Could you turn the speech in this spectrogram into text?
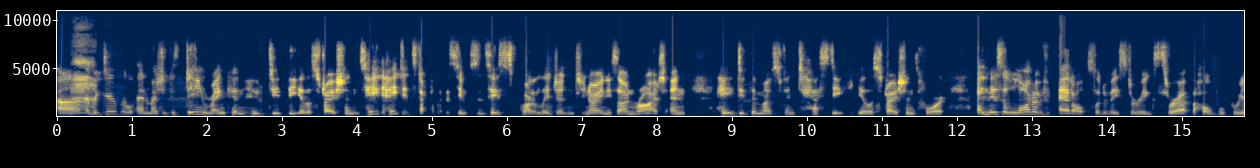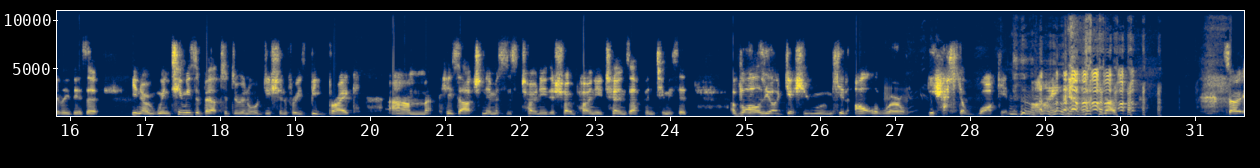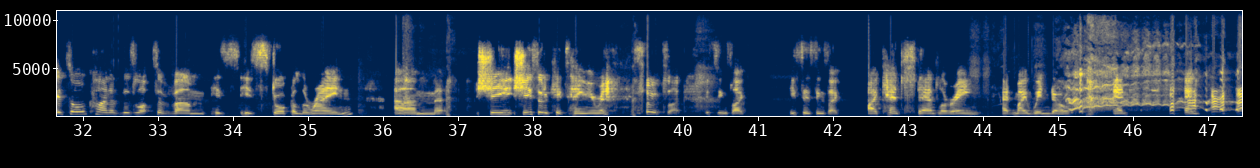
uh, and we did a little animation because Dean Rankin, who did the illustrations, he he did stuff like The Simpsons. He's quite a legend, you know, in his own right, and he did the most fantastic illustrations for it. And there's a lot of adult sort of Easter eggs throughout the whole book. Really, there's a, you know, when Timmy's about to do an audition for his big break, um, his arch nemesis Tony, the show pony, turns up, and Timmy says, "Of all the audition rooms in all the world, he has to walk in mine." So it's all kind of there's lots of um, his his stalker Lorraine. Um, she she sort of keeps hanging around. so it's like it seems like he says things like, "I can't stand Lorraine at my window," and and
